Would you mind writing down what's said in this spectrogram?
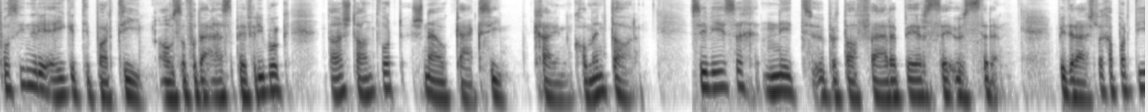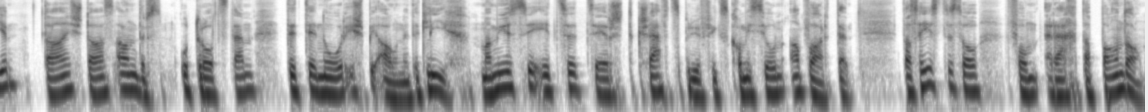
Von seiner eigenen Partei, also von der SP Freiburg, da war die Antwort schnell gegeben. Kein Kommentar. Sie will sich nicht über die Affäre Berset äußern. Bei den restlichen Partien da ist das anders. Und trotzdem, der Tenor ist bei allen der gleiche. Man müsse jetzt zuerst die Geschäftsprüfungskommission abwarten. Das heisst so vom rechten Pendant.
